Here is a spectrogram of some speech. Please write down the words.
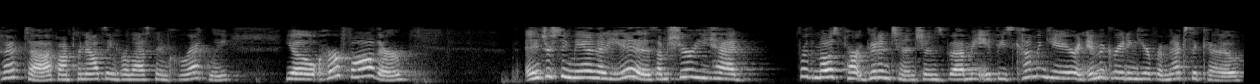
Huerta, if I'm pronouncing her last name correctly, you know, her father, an interesting man that he is, I'm sure he had, for the most part, good intentions, but I mean, if he's coming here and immigrating here from Mexico,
